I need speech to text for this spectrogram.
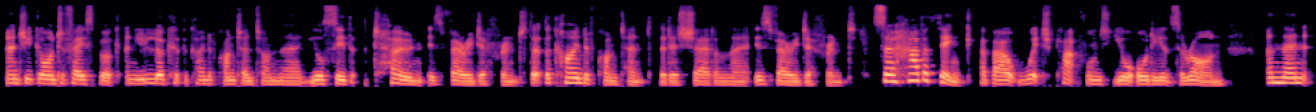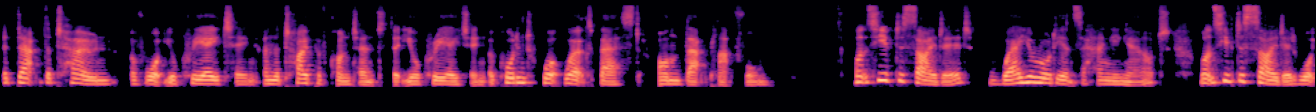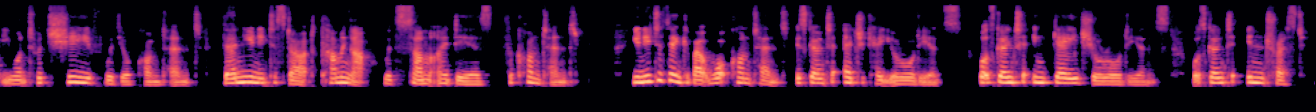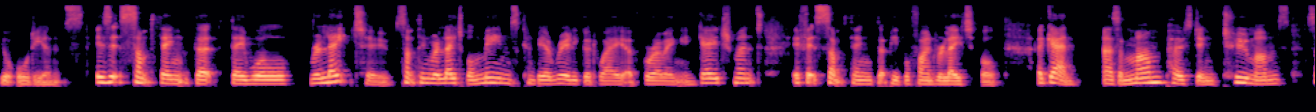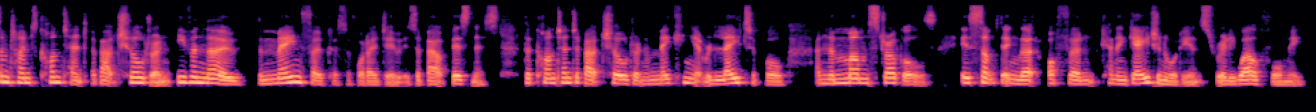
and you go onto Facebook and you look at the kind of content on there, you'll see that the tone is very different, that the kind of content that is shared on there is very different. So have a think about which platforms your audience are on and then adapt the tone of what you're creating and the type of content that you're creating according to what works best on that platform. Once you've decided where your audience are hanging out, once you've decided what you want to achieve with your content, then you need to start coming up with some ideas for content. You need to think about what content is going to educate your audience, what's going to engage your audience, what's going to interest your audience. Is it something that they will relate to? Something relatable. Memes can be a really good way of growing engagement if it's something that people find relatable. Again as a mum posting to mums sometimes content about children even though the main focus of what i do is about business. The content about children and making it relatable and the mum struggles is something that often can engage an audience really well for me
